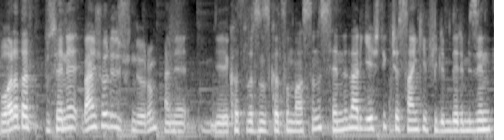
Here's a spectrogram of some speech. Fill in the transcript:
Bu arada bu sene ben şöyle düşünüyorum. Hani e, katılırsınız katılmazsınız. Seneler geçtikçe sanki filmlerimizin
